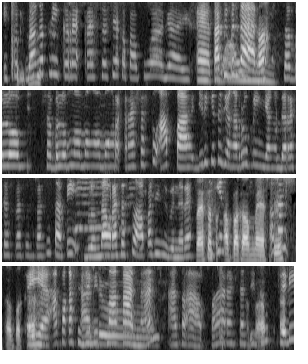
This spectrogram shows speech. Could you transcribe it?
ikut banget nih ke re- resesnya ke Papua, guys. Eh tapi Wow. bentar Hah? sebelum sebelum ngomong-ngomong re- reses tuh apa? Jadi kita jangan rooming, jangan udah reses reses reses tapi belum tahu reses tuh apa sih sebenarnya? Reses Mungkin- apakah mesis? Apakah Eh, Iya, apakah sejenis Aduh. makanan atau apa reses Atau itu? apa? Jadi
